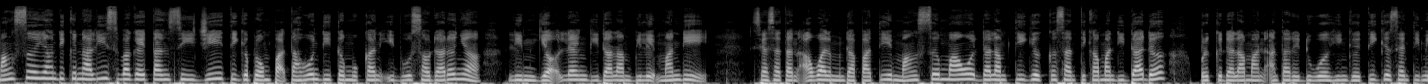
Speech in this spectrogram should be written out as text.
Mangsa yang dikenali sebagai Tan Si J, 34 tahun ditemukan ibu saudaranya Lim Giok Leng di dalam bilik mandi. Siasatan awal mendapati mangsa maut dalam tiga kesan tikaman di dada berkedalaman antara 2 hingga 3 cm.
